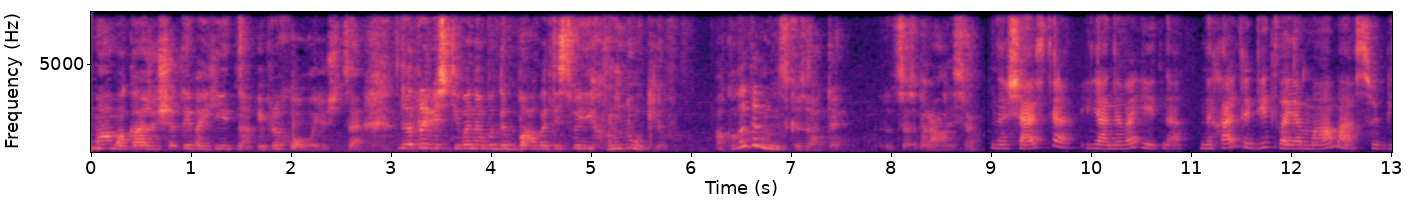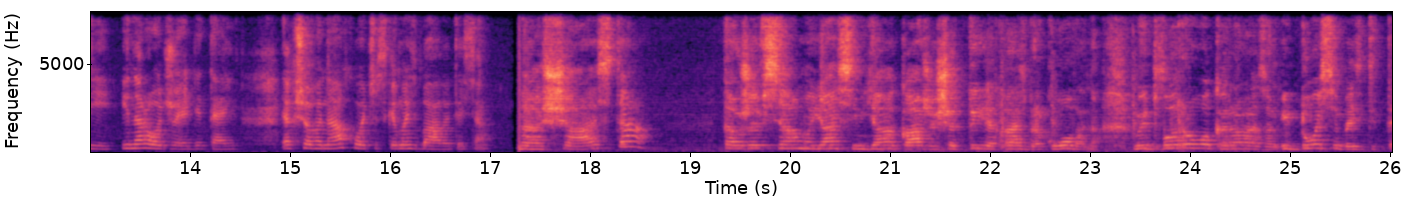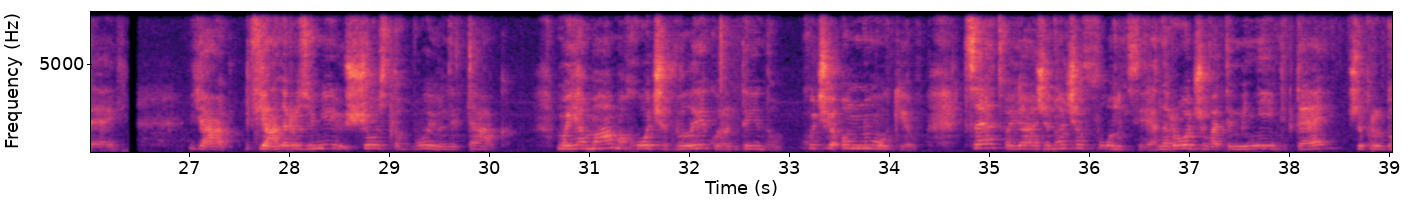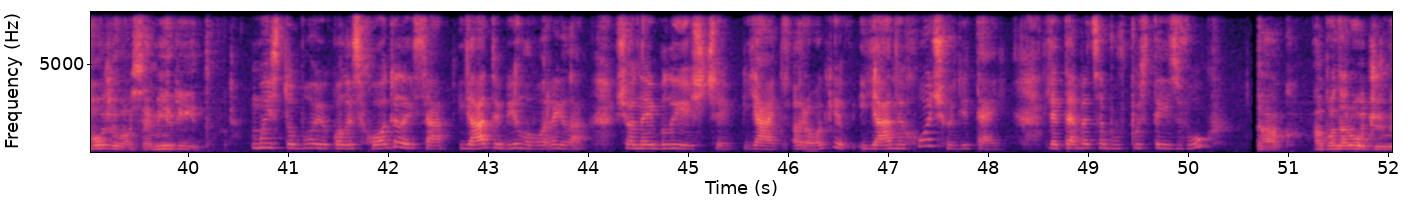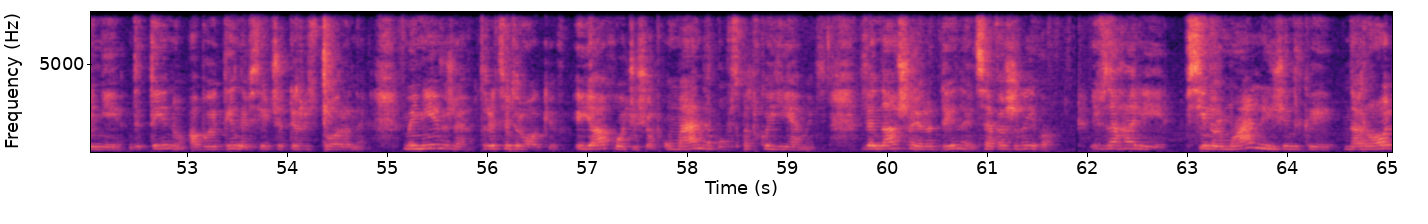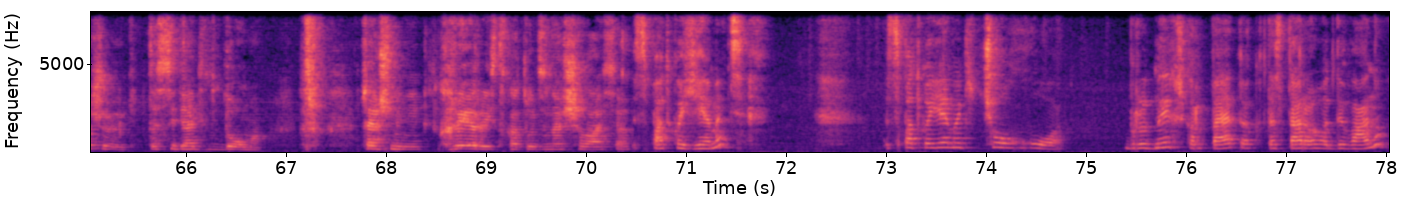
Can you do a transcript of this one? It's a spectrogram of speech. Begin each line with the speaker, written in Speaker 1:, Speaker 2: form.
Speaker 1: Мама каже, що ти вагітна і приховуєш це. Нарешті вона буде бавити своїх внуків. А коли ти мені сказати це збиралися?
Speaker 2: На щастя, я не вагітна. Нехай тоді твоя мама собі і народжує дітей, якщо вона хоче з кимось бавитися.
Speaker 1: На щастя? Та вже вся моя сім'я каже, що ти якась бракована. Ми два роки разом і досі без дітей. Я, я не розумію, що з тобою не так. Моя мама хоче велику родину, хоче онуків. Це твоя жіноча функція народжувати мені дітей, щоб продовжувався мій рід.
Speaker 2: Ми з тобою коли сходилися, я тобі говорила, що найближчі 5 років я не хочу дітей. Для тебе це був пустий звук?
Speaker 1: Так, або народжуй мені дитину, або йди на всі чотири сторони. Мені вже 30 років, і я хочу, щоб у мене був спадкоємець. Для нашої родини це важливо. І взагалі, всі нормальні жінки народжують та сидять вдома. Теж мені кар'єристка тут знайшлася.
Speaker 2: Спадкоємець? Спадкоємець чого? Брудних шкарпеток та старого дивану?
